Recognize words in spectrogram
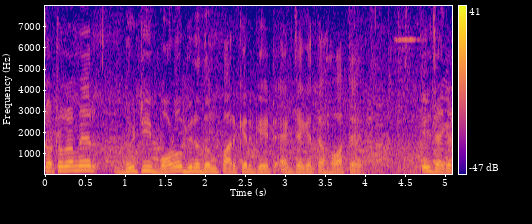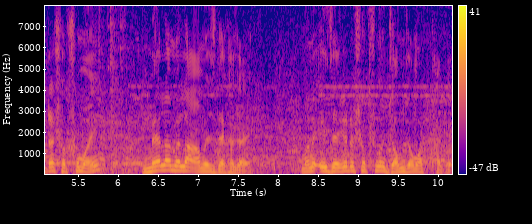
চট্টগ্রামের দুইটি বড় বিনোদন পার্কের গেট এক জায়গাতে হওয়াতে এই জায়গাটা সবসময় মেলা মেলা আমেজ দেখা যায়। মানে এই জায়গাটা সবসময় জমজমাট থাকে।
